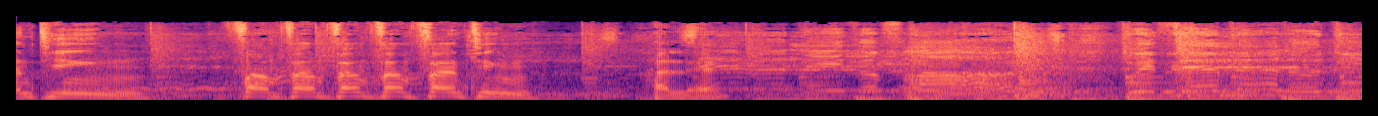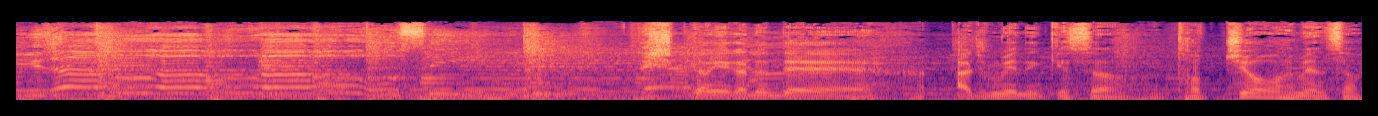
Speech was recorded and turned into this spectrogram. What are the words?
폰팅 폰폰폰폰 폰팅 할래? 식당에 갔는데 아주머니께서 덥죠 하면서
